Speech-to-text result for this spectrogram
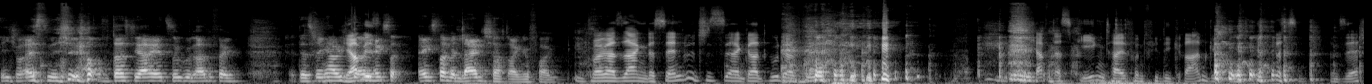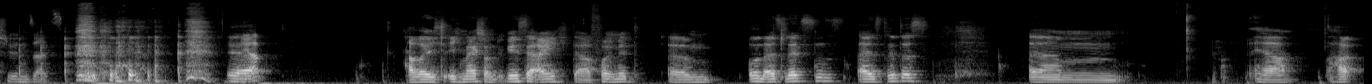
ich weiß nicht, ob das Jahr jetzt so gut anfängt. Deswegen habe ich, ja, extra, extra, mit Leidenschaft angefangen. Ich wollte gerade sagen, das Sandwich ist ja gerade gut ich habe das Gegenteil von filigran gefunden. Das ist ein sehr schöner Satz. Ja. ja. Aber ich, ich merke schon, du gehst ja eigentlich da voll mit. Ähm, und als letztens, als drittes, ähm, ja, ha,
